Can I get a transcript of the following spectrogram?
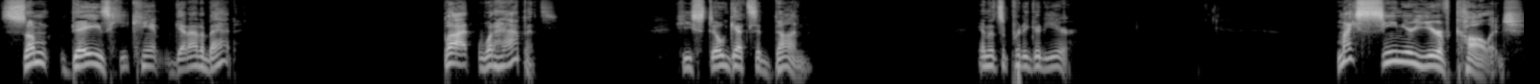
Some days he can't get out of bed. But what happens? He still gets it done. And it's a pretty good year my senior year of college,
